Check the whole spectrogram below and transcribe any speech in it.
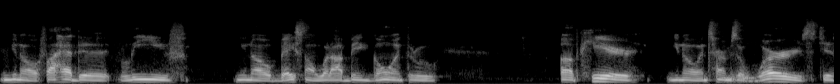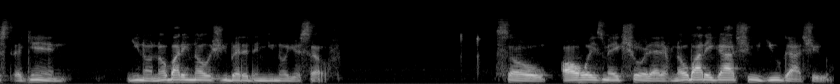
you know, if I had to leave, you know, based on what I've been going through up here, you know, in terms of words, just again, you know, nobody knows you better than you know yourself. So always make sure that if nobody got you, you got you.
